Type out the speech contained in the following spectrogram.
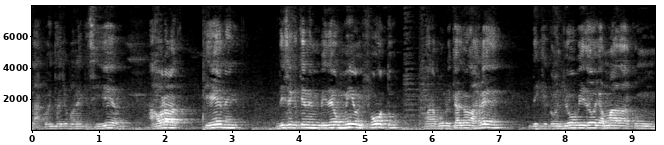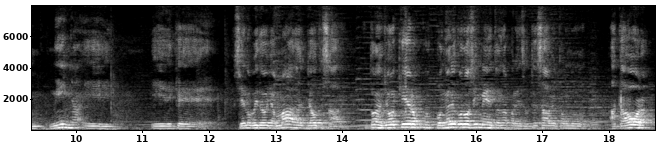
La cuenta yo parece que siguieron. Ahora tienen, dicen que tienen videos míos y fotos para publicarlo en las redes, de que con yo videollamada con niñas y, y de que haciendo videollamadas, ya usted sabe. Entonces yo quiero poner el conocimiento en la prensa, usted sabe como hasta ahora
